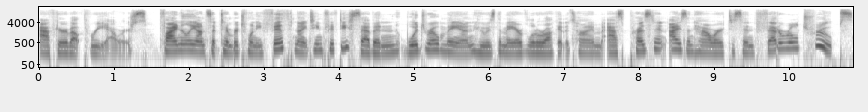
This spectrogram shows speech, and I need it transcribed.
after about three hours. Finally, on September 25th, 1957, Woodrow Mann, who was the mayor of Little Rock at the time, asked President Eisenhower to send federal troops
